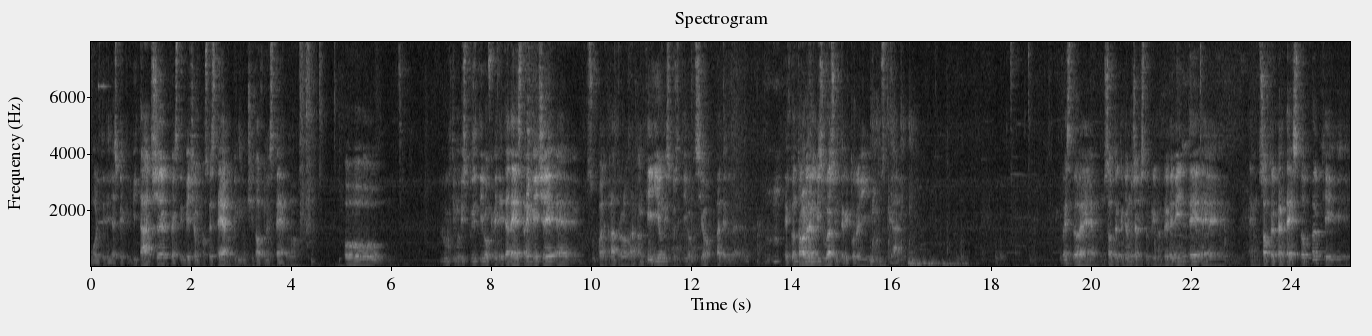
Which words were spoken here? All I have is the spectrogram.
molti degli aspetti di VTouch, questo invece è un posto esterno, quindi un citofono esterno, o l'ultimo dispositivo che vedete a destra invece è, sul quale tra l'altro ho lavorato anche io, un dispositivo che si occupa del, del controllo della misura sui territori industriali. Questo è un software che abbiamo già visto prima brevemente, è, un software per desktop che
